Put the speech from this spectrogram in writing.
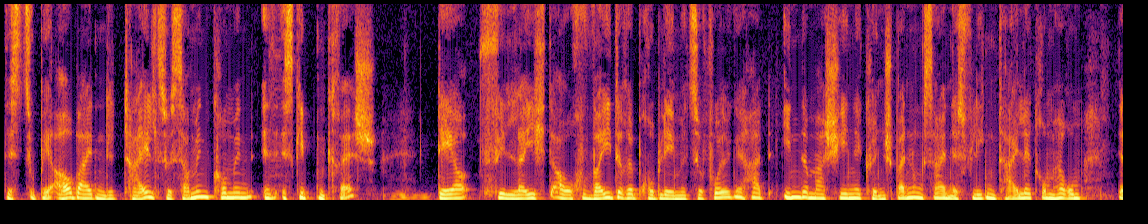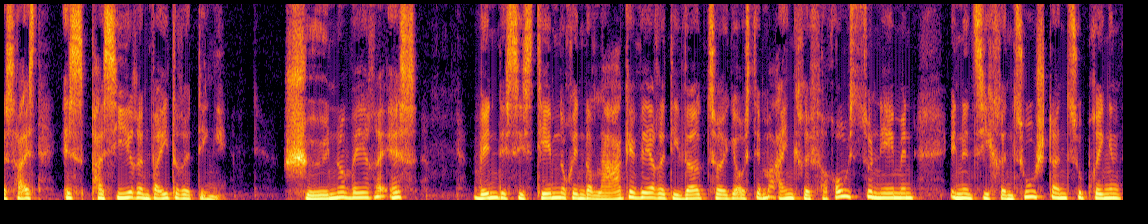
das zu bearbeitende Teil zusammenkommen. Es gibt einen Crash, der vielleicht auch weitere Probleme zur Folge hat. In der Maschine können Spannungen sein, es fliegen Teile drumherum. Das heißt, es passieren weitere Dinge. Schöner wäre es, wenn das System noch in der Lage wäre, die Werkzeuge aus dem Eingriff herauszunehmen, in einen sicheren Zustand zu bringen,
